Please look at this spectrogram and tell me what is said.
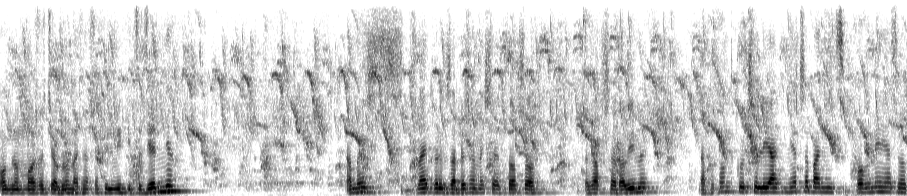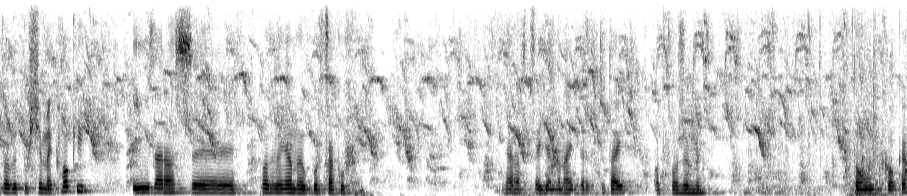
oglą- możecie oglądać nasze filmiki codziennie. A my najpierw zabierzemy się to, co zawsze robimy na początku, czyli jak nie trzeba nic powymieniać, no to wypuścimy kwoki i zaraz yy, pozmieniamy u kurczaków. Zaraz przejdziemy najpierw tutaj, otworzymy tą kwokę.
